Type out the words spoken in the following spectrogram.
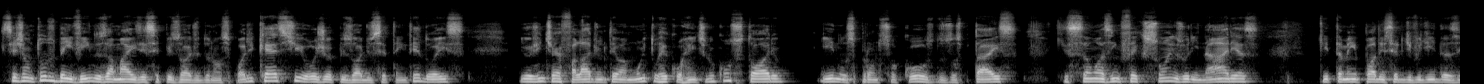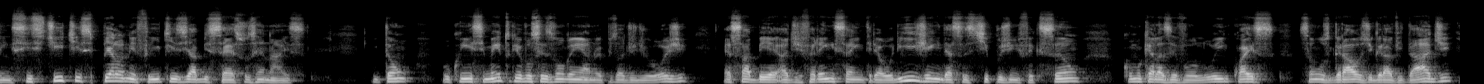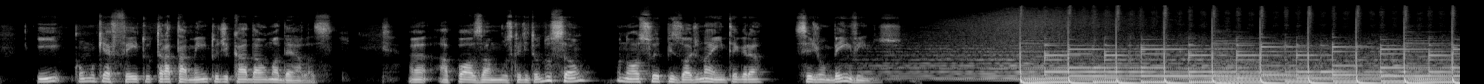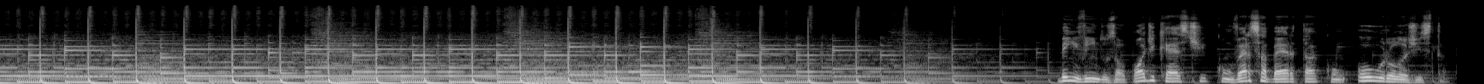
Sejam todos bem-vindos a mais esse episódio do nosso podcast. Hoje é o episódio 72 e hoje a gente vai falar de um tema muito recorrente no consultório e nos prontos-socorros dos hospitais, que são as infecções urinárias, que também podem ser divididas em cistites, pielonefrites e abscessos renais. Então, o conhecimento que vocês vão ganhar no episódio de hoje é saber a diferença entre a origem desses tipos de infecção, como que elas evoluem, quais são os graus de gravidade e como que é feito o tratamento de cada uma delas. Uh, após a música de introdução, o nosso episódio na íntegra. Sejam bem-vindos. Bem-vindos ao podcast Conversa Aberta com o Urologista.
